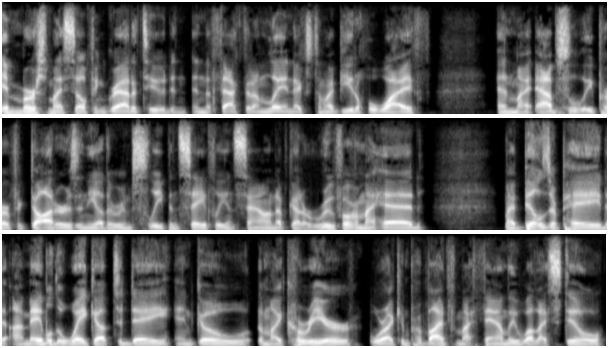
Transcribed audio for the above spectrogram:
immerse myself in gratitude and, and the fact that I'm laying next to my beautiful wife and my absolutely perfect daughters in the other room sleeping safely and sound. I've got a roof over my head my bills are paid. I'm able to wake up today and go to my career where I can provide for my family while I still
